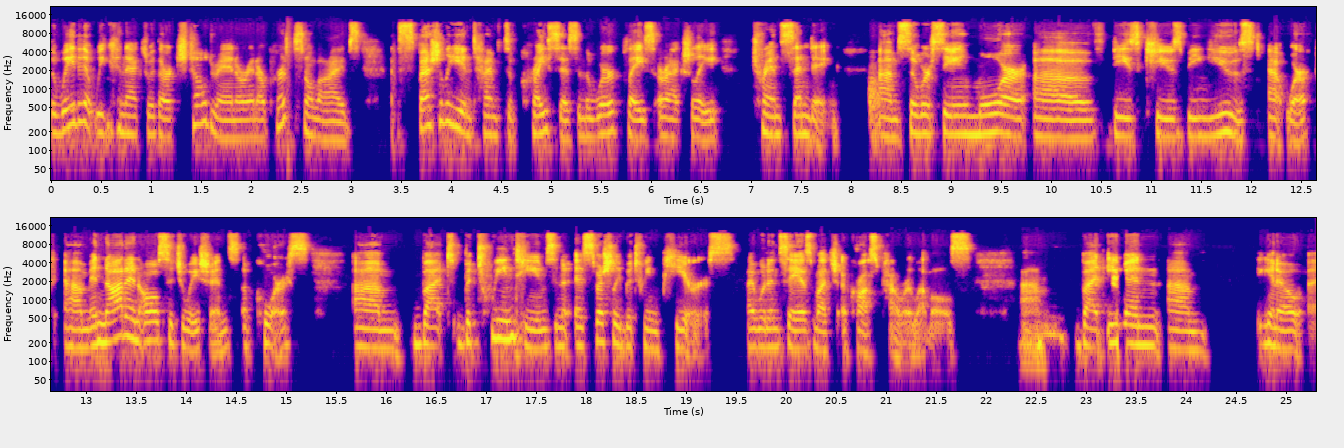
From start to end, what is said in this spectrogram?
the way that we connect with our children or in our personal lives especially in times of crisis in the workplace are actually transcending. Um, so we're seeing more of these cues being used at work um, and not in all situations of course um, but between teams and especially between peers i wouldn't say as much across power levels um, but even, um, you know, uh,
